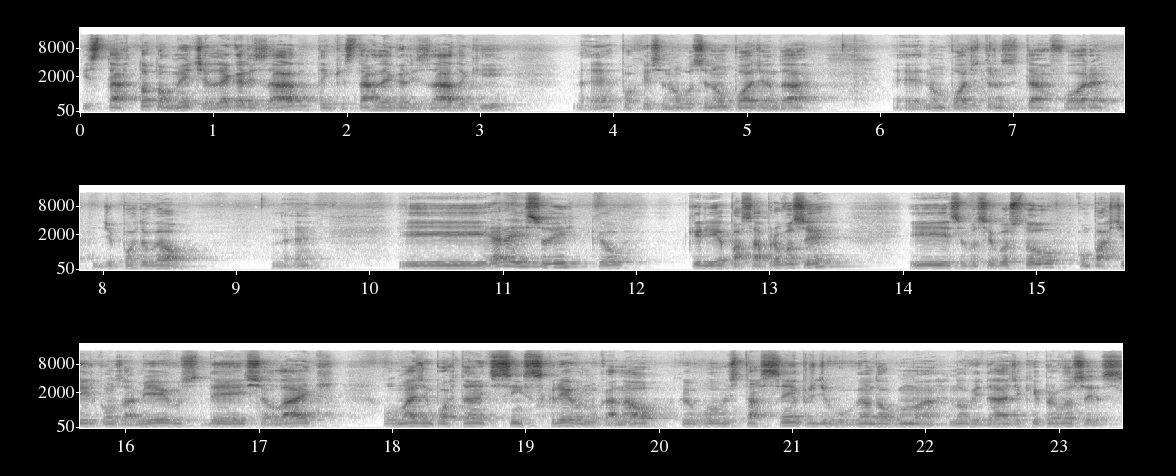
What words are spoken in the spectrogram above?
estar totalmente legalizado, tem que estar legalizado aqui, né? porque senão você não pode andar, é, não pode transitar fora de Portugal. Né? E era isso aí que eu queria passar para você. E se você gostou, compartilhe com os amigos, dê aí seu like. O mais importante, se inscreva no canal, que eu vou estar sempre divulgando alguma novidade aqui para vocês.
